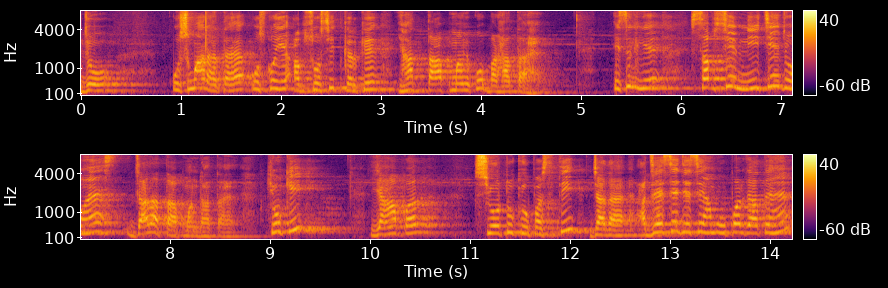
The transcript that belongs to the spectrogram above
जो उष्मा रहता है, उसको ये अवशोषित करके यहाँ तापमान को बढ़ाता है। इसलिए सबसे नीचे जो है, ज़्यादा तापमान रहता है, क्योंकि यहाँ पर CO2 की उपस्थिति ज़्यादा है। जैसे जैसे हम ऊपर जाते हैं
